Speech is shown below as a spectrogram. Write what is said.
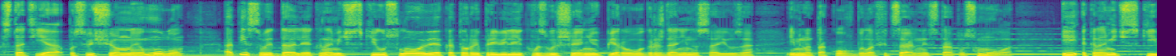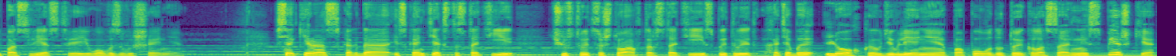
Статья, посвященная Мулу, описывает далее экономические условия, которые привели к возвышению первого гражданина Союза, именно таков был официальный статус Мула, и экономические последствия его возвышения. Всякий раз, когда из контекста статьи чувствуется, что автор статьи испытывает хотя бы легкое удивление по поводу той колоссальной спешки,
